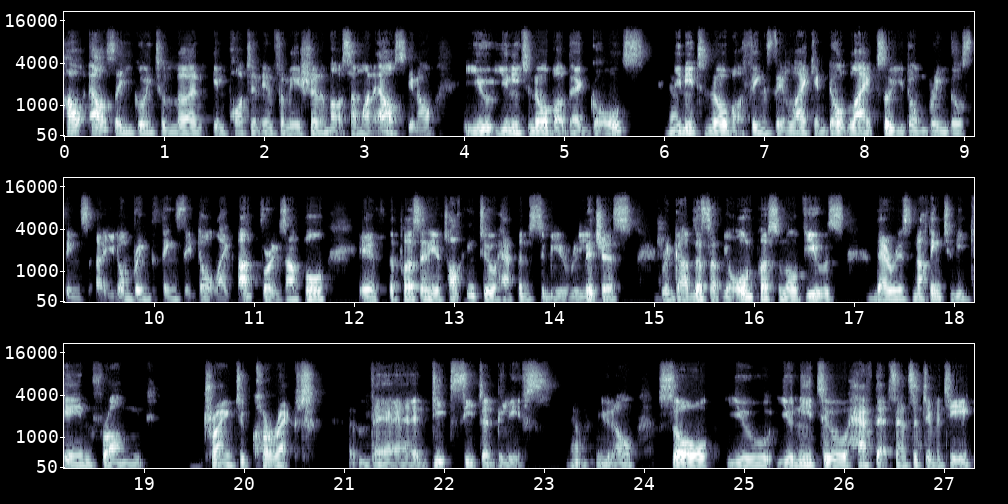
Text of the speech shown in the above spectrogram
how else are you going to learn important information about someone else? You know, you you need to know about their goals. Yeah. You need to know about things they like and don't like, so you don't bring those things. Uh, you don't bring the things they don't like up. For example, if the person you're talking to happens to be religious, regardless of your own personal views, there is nothing to be gained from trying to correct their deep-seated beliefs Yeah. you know so you you need to have that sensitivity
